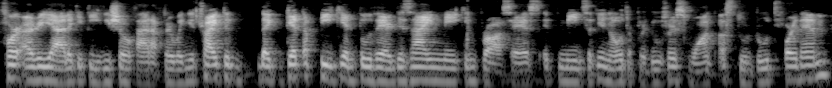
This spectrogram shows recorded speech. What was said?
for a reality TV show character when you try to like get a peek into their design making process. It means that you know the producers want us to root for them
